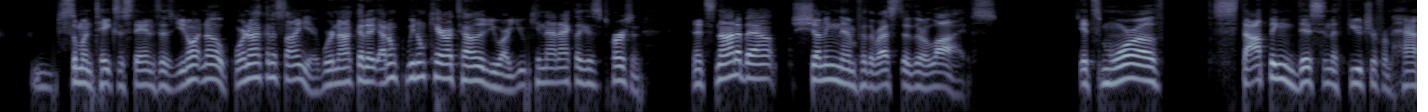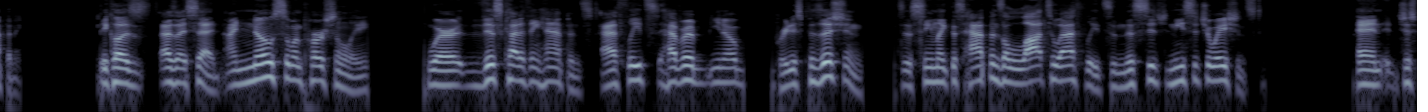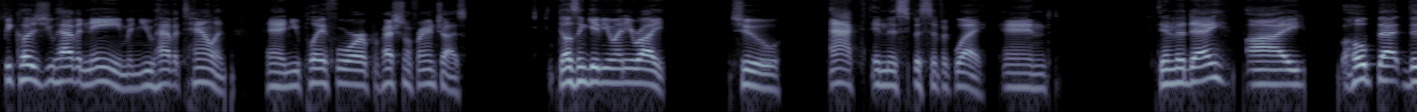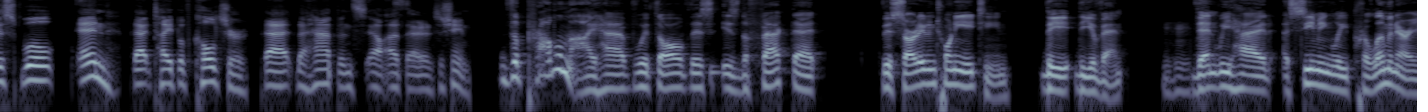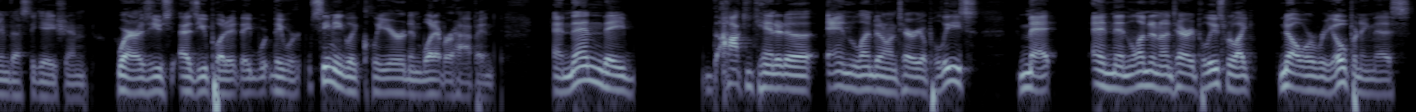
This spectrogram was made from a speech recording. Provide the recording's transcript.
someone takes a stand and says, "You know what? No, we're not going to sign you. We're not going to. I don't. We don't care how talented you are. You cannot act like this person." And it's not about shunning them for the rest of their lives. It's more of stopping this in the future from happening. Because, as I said, I know someone personally where this kind of thing happens. Athletes have a you know predisposition to seem like this happens a lot to athletes in this in these situations. And just because you have a name and you have a talent and you play for a professional franchise doesn't give you any right to act in this specific way. And at the end of the day, I hope that this will end that type of culture that that happens out there. It's a shame. The problem I have with all of this is the fact that this started in 2018, the the event. Mm-hmm. Then we had a seemingly preliminary investigation, where as you as you put it, they they were seemingly cleared and whatever happened, and then they, Hockey Canada and London, Ontario Police met, and then London, Ontario Police were like, "No, we're reopening this,"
